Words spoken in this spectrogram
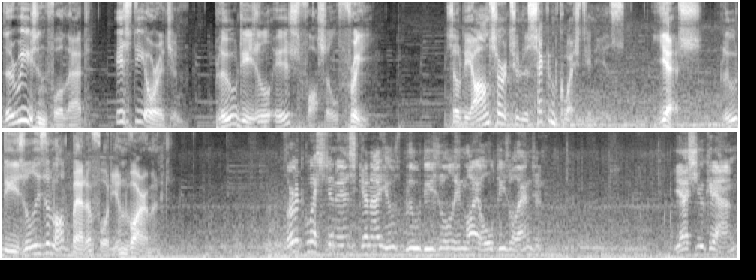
The reason for that is the origin. Blue diesel is fossil free. So the answer to the second question is yes, blue diesel is a lot better for the environment. Third question is, can I use blue diesel in my old diesel engine? Yes, you can.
